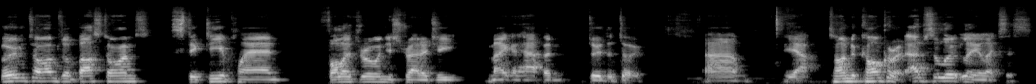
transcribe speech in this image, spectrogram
boom times or bust times. Stick to your plan, follow through on your strategy, make it happen, do the do. Um, yeah, time to conquer it. Absolutely, Alexis.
